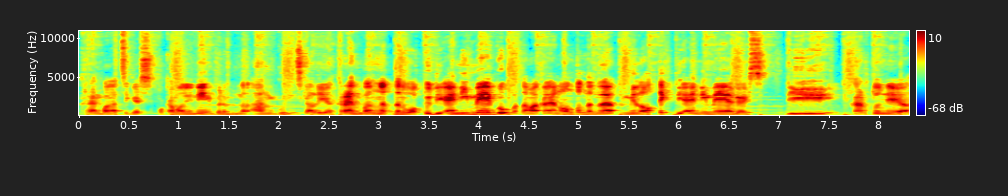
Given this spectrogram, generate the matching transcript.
keren banget sih guys. Pokemon ini bener-bener anggun sekali ya. Keren banget dan waktu di anime gue pertama kali nonton dan lihat Milotic di anime ya guys. Di kartunnya ya.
